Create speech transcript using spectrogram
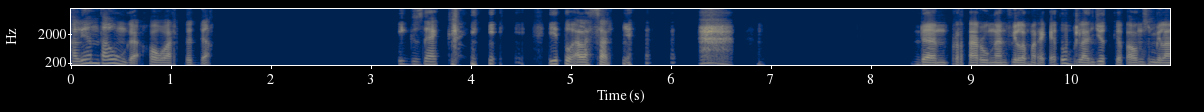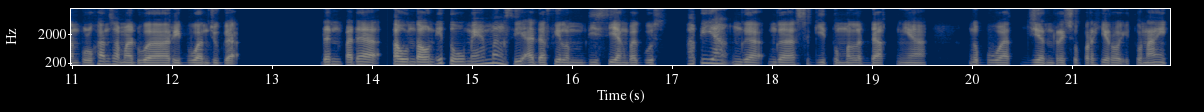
Kalian tahu nggak Howard the Duck? Exactly. Itu alasannya. Dan pertarungan film mereka itu berlanjut ke tahun 90-an sama 2000-an juga. Dan pada tahun-tahun itu memang sih ada film DC yang bagus, tapi ya nggak nggak segitu meledaknya ngebuat genre superhero itu naik.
